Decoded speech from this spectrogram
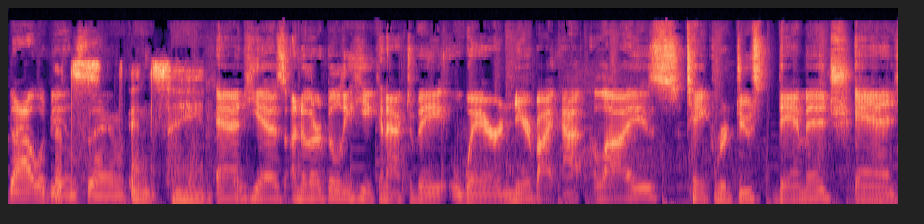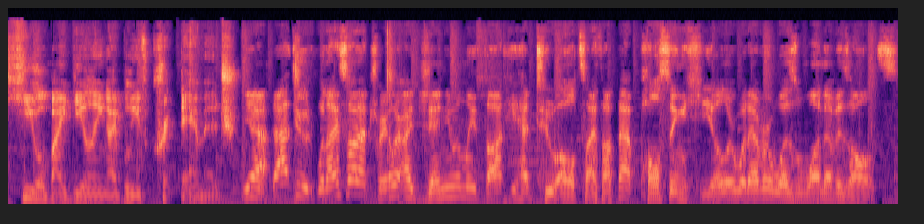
that would be That's insane. Insane. And he has another ability he can activate where nearby allies take reduced damage and heal by dealing, I believe, crit damage. Yeah, that dude. When I saw that trailer, I genuinely thought he had two ults. I thought that pulsing heal or whatever was one of his ults. So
